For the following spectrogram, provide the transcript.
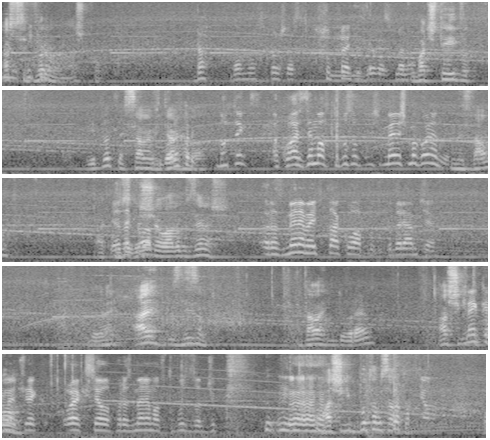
Аз се върна, знаеш какво. Да, да, може да спънеш, аз ще взема с мен. Обаче те идват. Идват ли? Сега ме видяха, да. No Tanks, ако аз взема автобуса, мене ще ме гонят, бе. Не знам. Ако да искаш, ела да го вземеш. Разменяме ето тази кола, подарям че. Добре. Айде, излизам. Давай, Добре. аз ще ги Мен към е такова. човек, о Excel, разменям автобус за джук. Аз ще ги бутам сега. тук. О,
